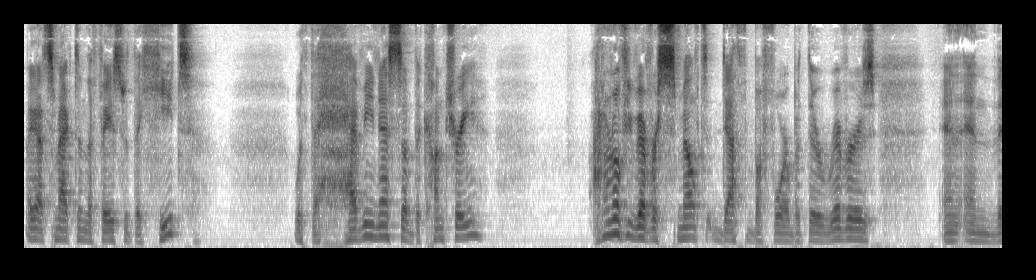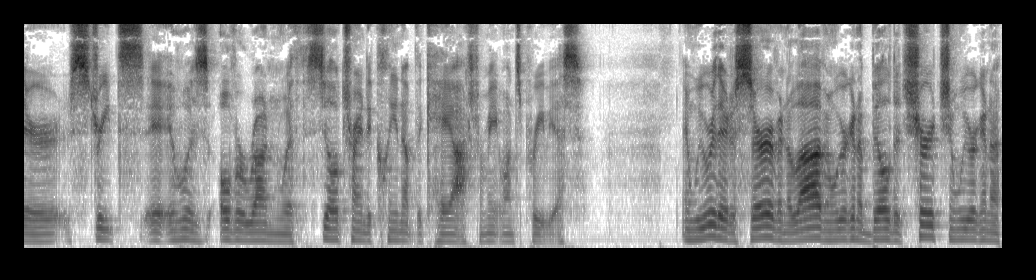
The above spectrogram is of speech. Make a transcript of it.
I got smacked in the face with the heat with the heaviness of the country. I don't know if you've ever smelt death before, but their rivers and and their streets it, it was overrun with still trying to clean up the chaos from eight months previous. And we were there to serve and to love, and we were going to build a church, and we were going to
